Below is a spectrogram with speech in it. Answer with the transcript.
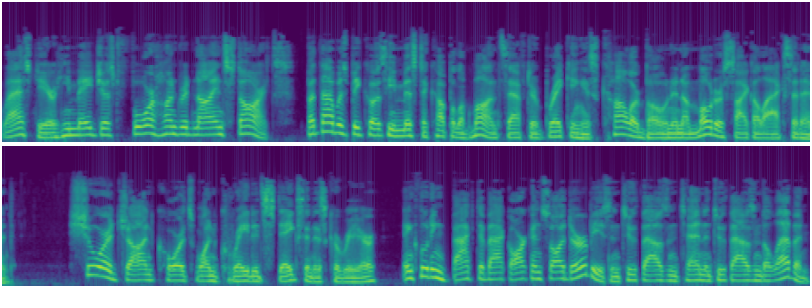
Last year, he made just 409 starts, but that was because he missed a couple of months after breaking his collarbone in a motorcycle accident. Sure, Jon Court's won graded stakes in his career, including back-to-back Arkansas Derbies in 2010 and 2011.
